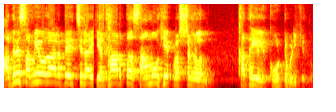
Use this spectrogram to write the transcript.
അതിന് സമീപകാലത്തെ ചില യഥാർത്ഥ സാമൂഹ്യ പ്രശ്നങ്ങളും കഥയിൽ കൂട്ടുപിടിക്കുന്നു.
